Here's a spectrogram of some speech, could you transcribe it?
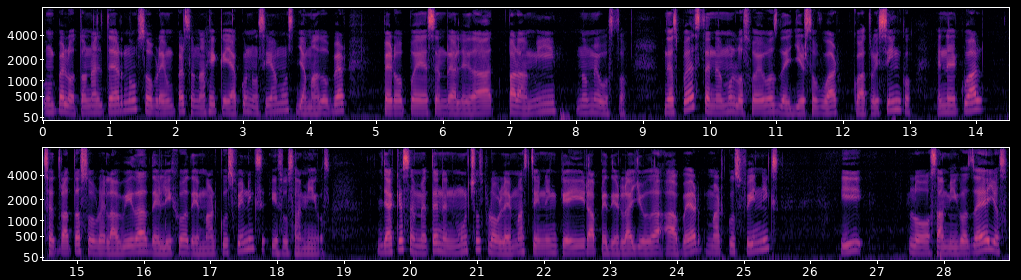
un pelotón alterno sobre un personaje que ya conocíamos llamado Bear, pero pues en realidad para mí no me gustó. Después tenemos los juegos de Gears of War 4 y 5, en el cual se trata sobre la vida del hijo de Marcus Phoenix y sus amigos. Ya que se meten en muchos problemas, tienen que ir a pedirle ayuda a ver Marcus Phoenix y los amigos de ellos,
